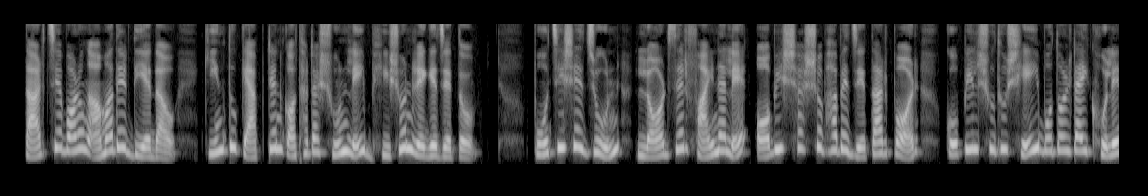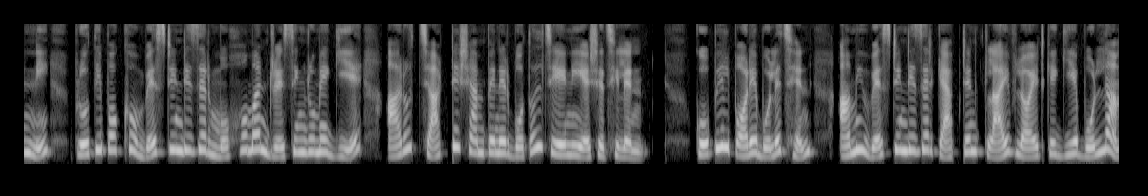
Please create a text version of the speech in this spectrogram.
তার চেয়ে বরং আমাদের দিয়ে দাও। কিন্তু ক্যাপ্টেন কথাটা শুনলেই ভীষণ রেগে যেত। পঁচিশে জুন, লর্ডসের ফাইনালে অবিশ্বাস্যভাবে জেতার পর, কপিল শুধু সেই বোতলটাই খোলেননি, প্রতিপক্ষ ওয়েস্ট ইন্ডিজের মোহমান ড্রেসিং রুমে গিয়ে আরও চারটে শ্যাম্পেনের বোতল চেয়ে নিয়ে এসেছিলেন। কপিল পরে বলেছেন, আমি ওয়েস্ট ইন্ডিজের ক্যাপ্টেন ক্লাইভ লয়েডকে গিয়ে বললাম,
